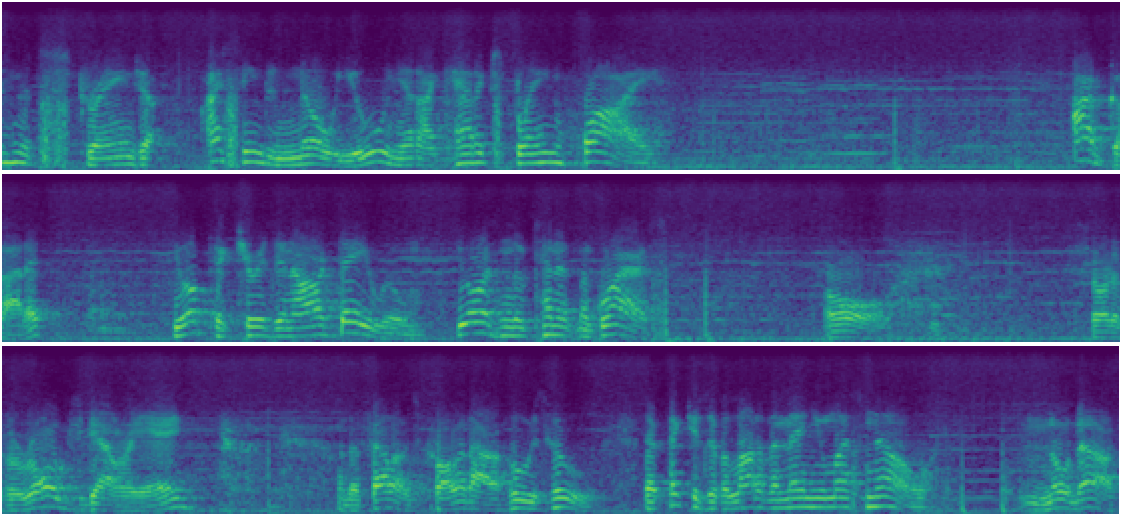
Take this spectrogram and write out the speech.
Isn't it strange? I, I seem to know you, and yet I can't explain why. I've got it. Your picture is in our day room. Yours and Lieutenant McGuire's. Oh, sort of a rogues gallery, eh? Well, the fellows call it our who's who. They're pictures of a lot of the men you must know. No doubt.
